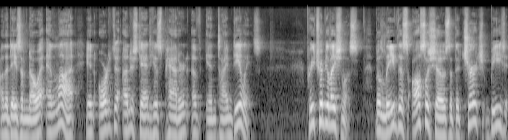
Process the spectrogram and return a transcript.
on the days of Noah and Lot, in order to understand his pattern of end time dealings. Pre tribulationists believe this also shows that the church be,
